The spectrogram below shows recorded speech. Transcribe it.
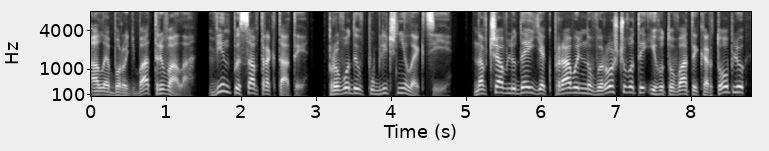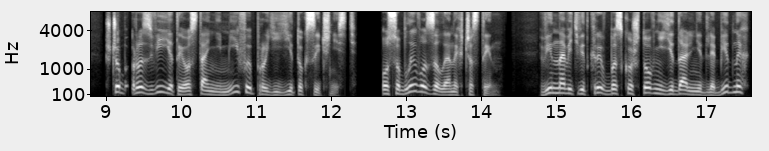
але боротьба тривала. Він писав трактати, проводив публічні лекції, навчав людей, як правильно вирощувати і готувати картоплю, щоб розвіяти останні міфи про її токсичність, особливо зелених частин. Він навіть відкрив безкоштовні їдальні для бідних,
